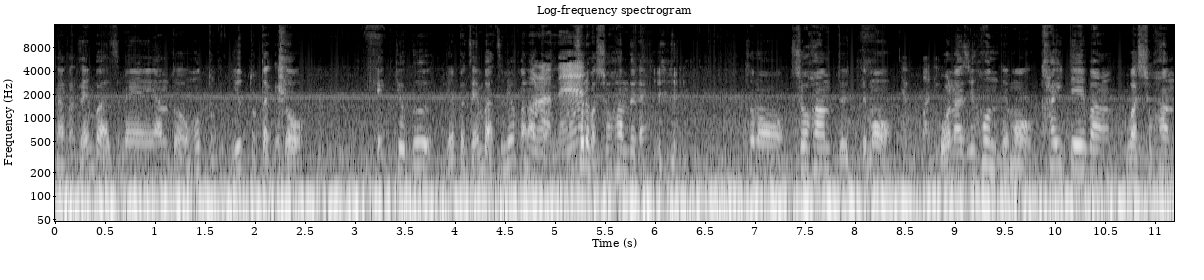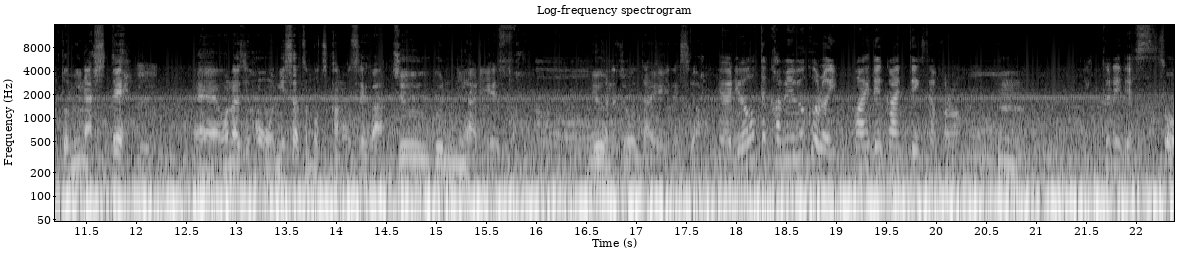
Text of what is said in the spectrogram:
なんか全部集めやんとは思っと言っとったけど結局やっぱ全部集めようかなと。ほらね。それも初版でね。その初版といってもーやっぱり。同じ本でも改訂版は初版とみなして、うん。えー同じ本を2冊持つ可能性が十分にあり得ると。いうような状態ですよ。いや両手紙袋いっぱいで帰ってきたからもう、うん。びっくりです。そう。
